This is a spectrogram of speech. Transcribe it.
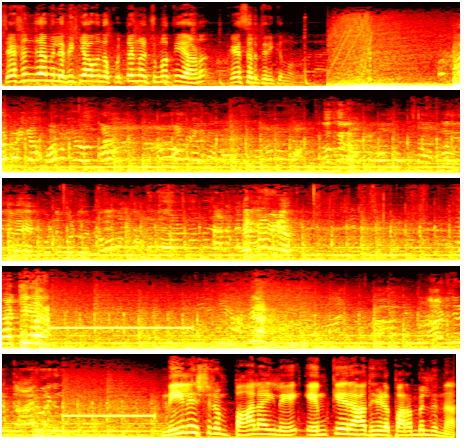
സ്റ്റേഷൻ ജാമ്യം ലഭിക്കാവുന്ന കുറ്റങ്ങൾ ചുമത്തിയാണ് കേസെടുത്തിരിക്കുന്നത്. നീലേശ്വരം പാലായിലെ എം കെ രാധയുടെ പറമ്പിൽ നിന്ന്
